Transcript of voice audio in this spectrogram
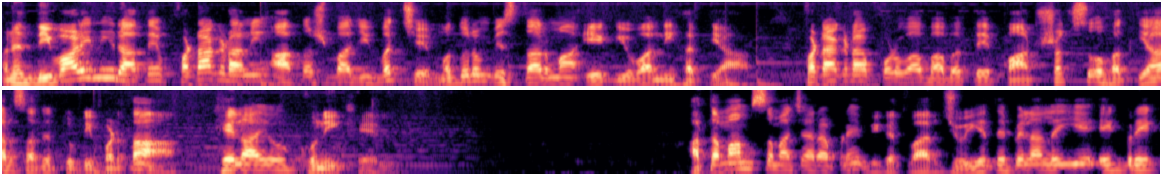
અને દિવાળીની રાતે ફટાકડાની આતશબાજી વચ્ચે મધુરમ વિસ્તારમાં એક યુવાનની હત્યા. ફટાકડા ફોડવા બાબતે પાંચ શખ્સો હથિયાર સાથે તૂટી પડતા ખેલાયો ખૂની ખેલ. આ તમામ સમાચાર આપણે વિગતવાર જોઈએ તે પહેલાં લઈએ એક બ્રેક.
